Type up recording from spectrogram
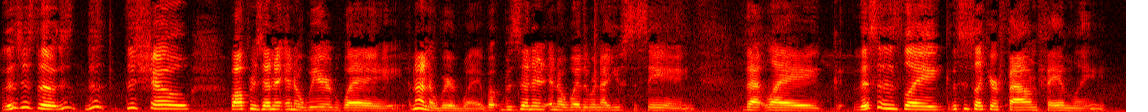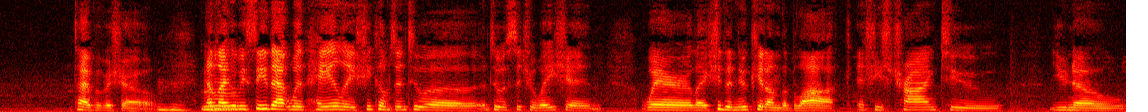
this is the this this, this show while presented in a weird way, not in a weird way, but presented in a way that we're not used to seeing. That like this is like this is like your found family type of a show. Mhm. And like we see that with Hailey, she comes into a into a situation where like she's the new kid on the block and she's trying to you know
